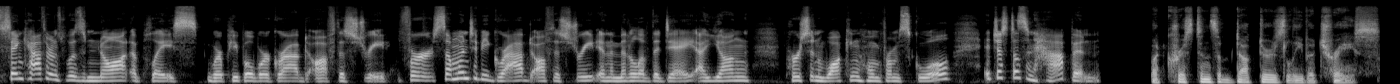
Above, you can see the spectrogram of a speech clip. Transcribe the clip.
St. Catharines was not a place where people were grabbed off the street. For someone to be grabbed off the street in the middle of the day, a young person walking home from school, it just doesn't happen. But Kristen's abductors leave a trace.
